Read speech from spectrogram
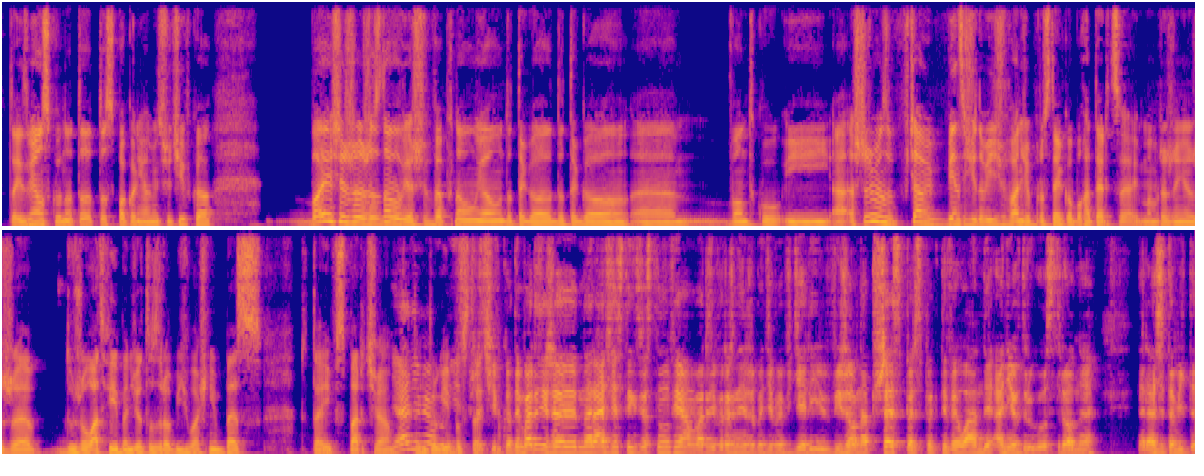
tutaj związku, no to, to spoko, nie mam nic przeciwko boję się, że, że znowu, wiesz, wepchną ją do tego, do tego e, wątku i, a szczerze mówiąc, chciałem więcej się dowiedzieć o Wandzie po prostu jako bohaterce i mam wrażenie, że dużo łatwiej będzie to zrobić właśnie bez tutaj wsparcia ja nie tej drugiej nic postaci. przeciwko. Tym bardziej, że na razie z tych zwiastunów ja mam bardziej wrażenie, że będziemy widzieli Visiona przez perspektywę Wandy, a nie w drugą stronę. Na razie to mi to,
